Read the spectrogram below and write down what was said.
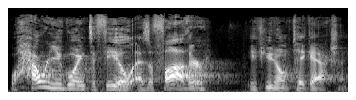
Well, how are you going to feel as a father if you don't take action?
